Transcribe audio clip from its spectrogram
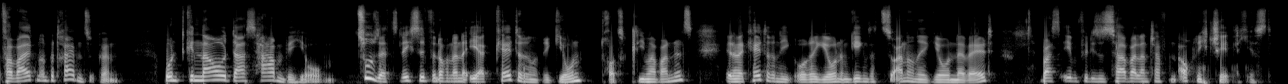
verwalten und betreiben zu können. Und genau das haben wir hier oben. Zusätzlich sind wir noch in einer eher kälteren Region, trotz Klimawandels, in einer kälteren Region im Gegensatz zu anderen Regionen der Welt, was eben für diese Serverlandschaften auch nicht schädlich ist.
